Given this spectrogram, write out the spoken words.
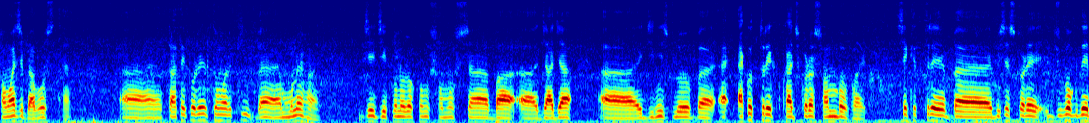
সমাজ ব্যবস্থা তাতে করে তোমার কি মনে হয় যে যে কোনো রকম সমস্যা বা যা যা জিনিসগুলো একত্রে কাজ করা সম্ভব হয়? সেক্ষেত্রে বিশেষ করে যুবকদের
